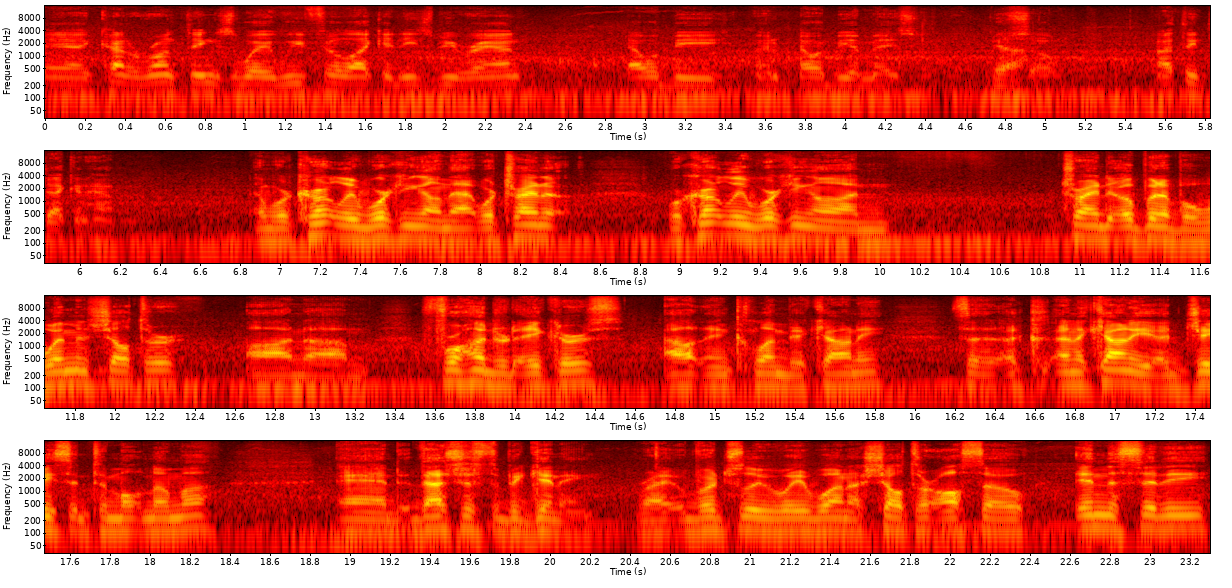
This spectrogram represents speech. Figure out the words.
and kind of run things the way we feel like it needs to be ran, that would be that would be amazing. Yeah. So, I think that can happen. and we're currently working on that. We're trying to, we're currently working on trying to open up a women's shelter on um, 400 acres out in Columbia County. It's a, a, in a county adjacent to Multnomah, And that's just the beginning, right? Eventually, we want a shelter also in the city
